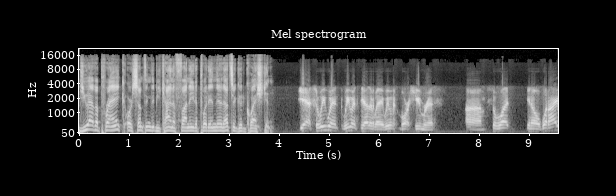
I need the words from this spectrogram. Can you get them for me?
do you have a prank or something to be kind of funny to put in there? That's a good question. Yeah, so we went we went the other way. We went more humorous. Um, so what you know what I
